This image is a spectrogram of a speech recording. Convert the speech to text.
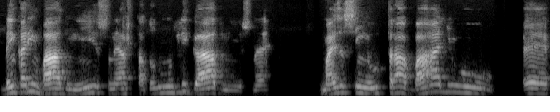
bem carimbado nisso, né? Acho que está todo mundo ligado nisso, né? Mas, assim, o trabalho é,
